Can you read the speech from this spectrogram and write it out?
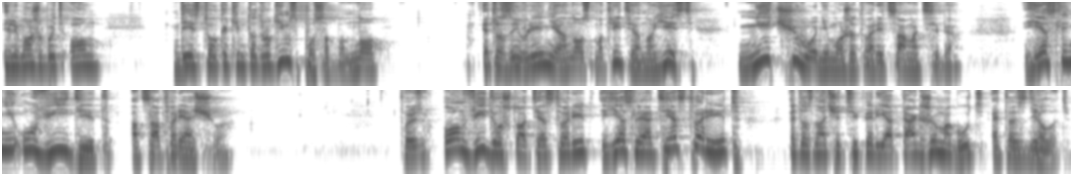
Или, может быть, Он действовал каким-то другим способом, но это заявление, оно, смотрите, оно есть – ничего не может творить сам от себя, если не увидит Отца Творящего. То есть он видел, что Отец творит, и если Отец творит, это значит, теперь я также могу это сделать.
